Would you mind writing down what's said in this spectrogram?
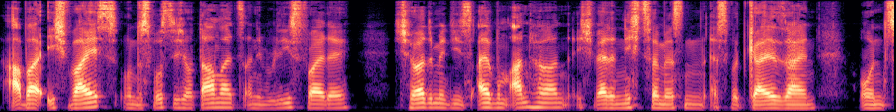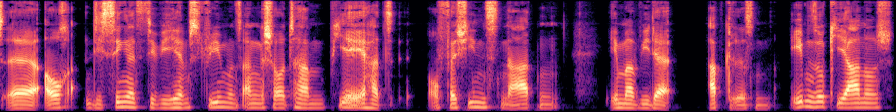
Aber ich weiß, und das wusste ich auch damals an dem Release Friday, ich werde mir dieses Album anhören, ich werde nichts vermissen, es wird geil sein. Und äh, auch die Singles, die wir hier im Stream uns angeschaut haben, PA hat auf verschiedensten Arten immer wieder abgerissen. Ebenso Kianosch.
